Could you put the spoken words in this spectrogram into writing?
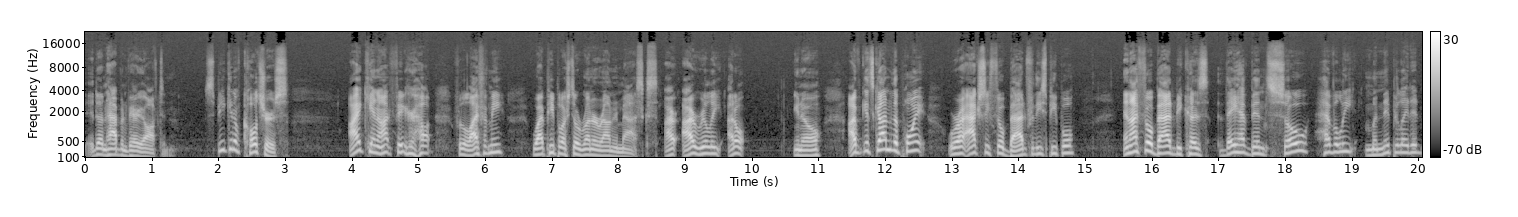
it doesn't happen very often. Speaking of cultures, I cannot figure out for the life of me why people are still running around in masks. I I really I don't you know, I've it's gotten to the point where I actually feel bad for these people. And I feel bad because they have been so heavily manipulated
